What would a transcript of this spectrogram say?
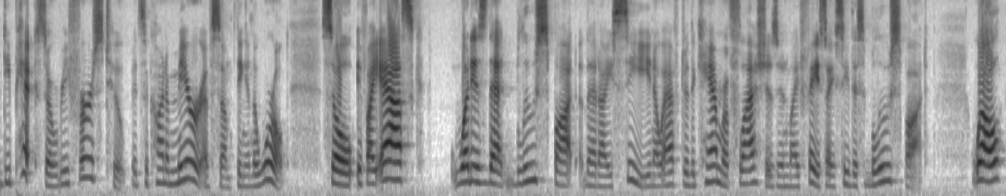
depicts or refers to. It's a kind of mirror of something in the world. So if I ask, what is that blue spot that I see? You know, after the camera flashes in my face, I see this blue spot. Well,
